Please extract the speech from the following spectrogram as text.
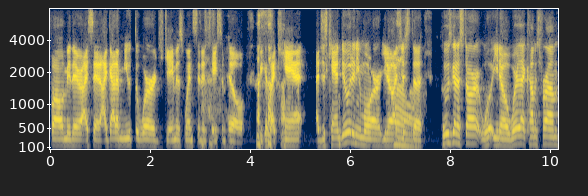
follow me there. I said I got to mute the words Jameis Winston and Taysom Hill because I can't. I just can't do it anymore. You know, I just uh, who's going to start, you know, where that comes from.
